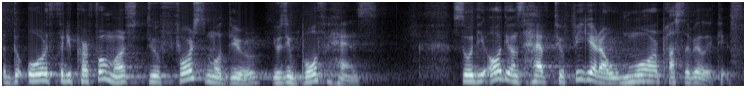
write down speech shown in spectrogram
the, all three performers do first module using both hands. So the audience have to figure out more possibilities.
